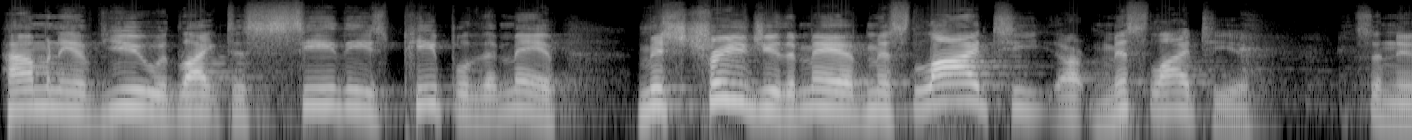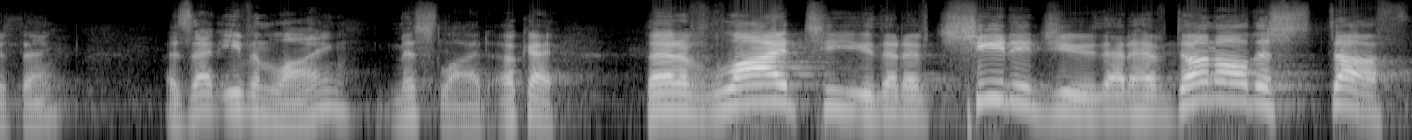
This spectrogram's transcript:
How many of you would like to see these people that may have mistreated you, that may have mislied to you, or mislied to you? It's a new thing. Is that even lying? Mislied. Okay. That have lied to you, that have cheated you, that have done all this stuff.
